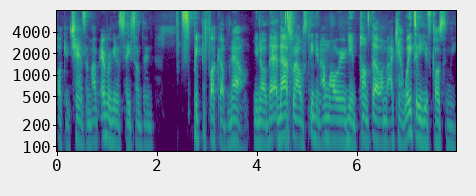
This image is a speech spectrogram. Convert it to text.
fucking chance. Am I ever gonna say something speak the fuck up now. You know, that that's what I was thinking. I'm already getting pumped up. I'm I can't wait till he gets close to me.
